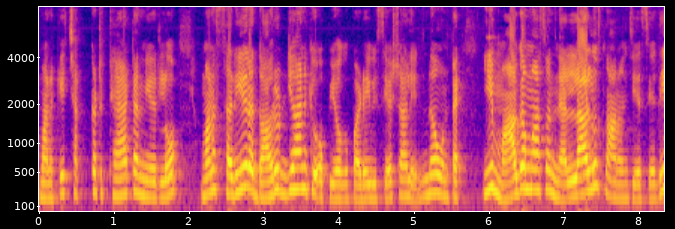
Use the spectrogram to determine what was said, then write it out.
మనకి చక్కటి తేట నీరులో మన శరీర దారుఢ్యానికి ఉపయోగపడే విశేషాలు ఎన్నో ఉంటాయి. ఈ మాఘమాసం నెల్లాళ్ళు స్నానం చేసేది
